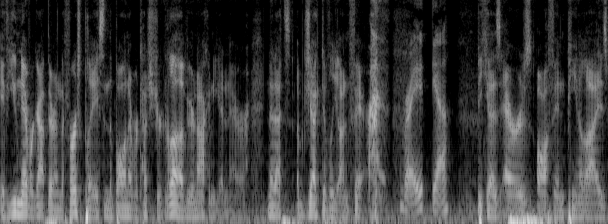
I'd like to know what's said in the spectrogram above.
if you never got there in the first place and the ball never touched your glove, you're not going to get an error. Now that's objectively unfair Right? Yeah. because errors often penalize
